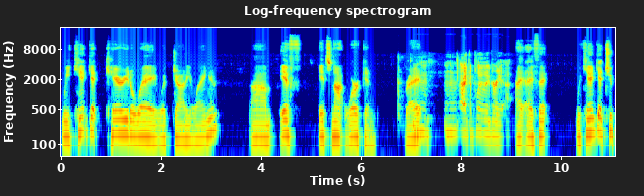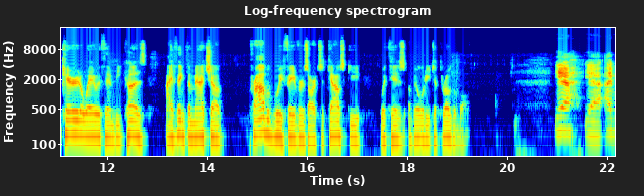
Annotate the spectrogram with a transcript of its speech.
we can't get carried away with Johnny Langan. Um, if it's not working, right? Mm-hmm, mm-hmm. I completely agree. I, I think we can't get too carried away with him because I think the matchup probably favors Art Sitkowski with his ability to throw the ball. Yeah, yeah. I,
